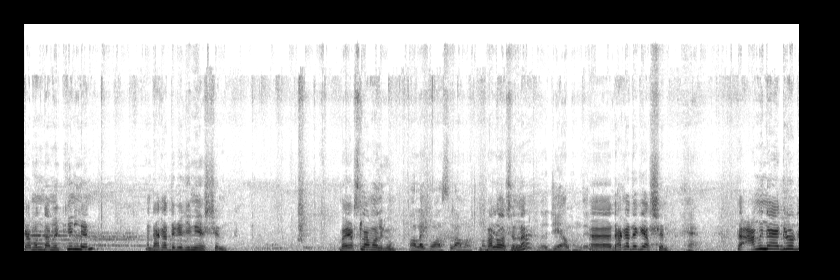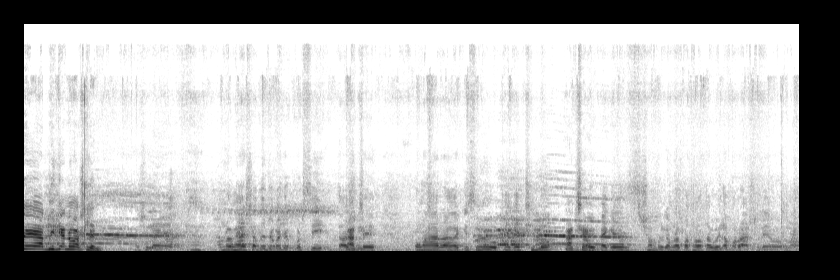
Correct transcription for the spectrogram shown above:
কেমন দামে কিনলেন, ঢাকা থেকে যিনি এসছেন। ভাই আসসালামু আলাইকুম। ওয়ালাইকুম আসসালাম ভালো আছেন না? জি আলহামদুলিল্লাহ। ঢাকা থেকে আসছেন? হ্যাঁ। তা আমিনা এগ্রোতে আপনি কেন আসলেন? আসলে আমরা ভাইয়ের সাথে যোগাযোগ করছি তো আসলে ওনার কিছু প্যাকেজ ছিল। আচ্ছা। ওই প্যাকেজ সম্পর্কে আমরা কথাবার্তা বললাম পরে আসলে ওনার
